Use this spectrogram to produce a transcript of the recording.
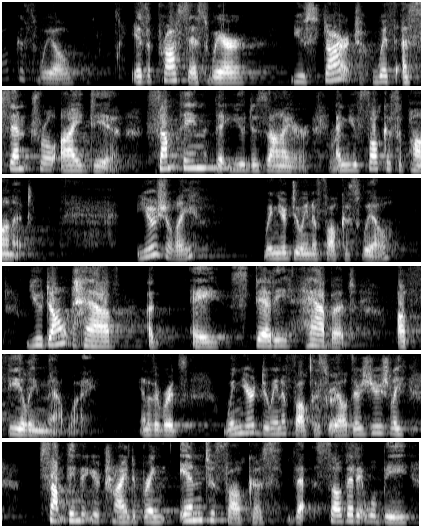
Focus wheel is a process where you start with a central idea, something that you desire, right. and you focus upon it. Usually, when you're doing a focus wheel, you don't have a, a steady habit of feeling that way. In other words, when you're doing a focus okay. wheel, there's usually something that you're trying to bring into focus that, so that it will be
